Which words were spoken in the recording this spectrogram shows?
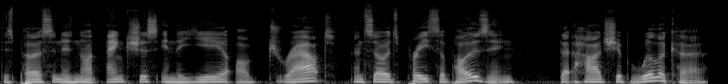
this person is not anxious in the year of drought. And so it's presupposing that hardship will occur.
